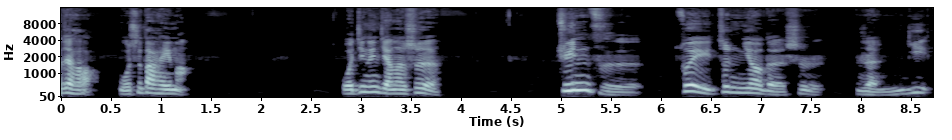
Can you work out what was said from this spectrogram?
家好，我是大黑马。我今天讲的是，君子最重要的是仁义。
